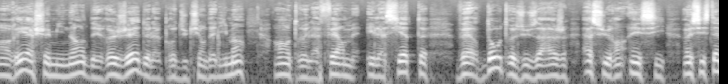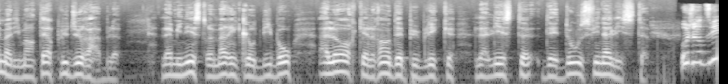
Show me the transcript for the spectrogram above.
en réacheminant des rejets de la production d'aliments entre la ferme et l'assiette vers d'autres usages, assurant ainsi un système alimentaire plus durable la ministre Marie-Claude Bibeau alors qu'elle rendait publique la liste des douze finalistes. Aujourd'hui,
